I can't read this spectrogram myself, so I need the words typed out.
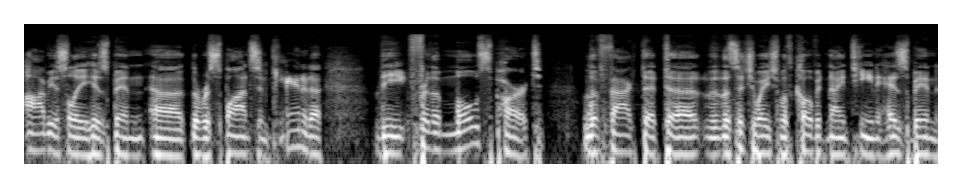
obviously, has been uh, the response in Canada. The for the most part, the fact that uh, the, situation with COVID nineteen has been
